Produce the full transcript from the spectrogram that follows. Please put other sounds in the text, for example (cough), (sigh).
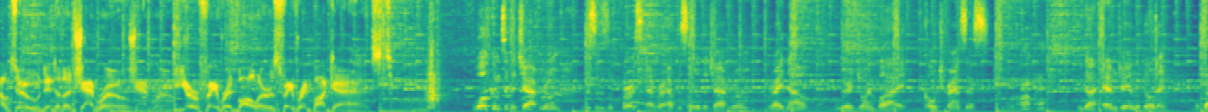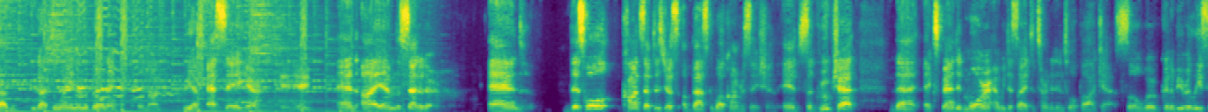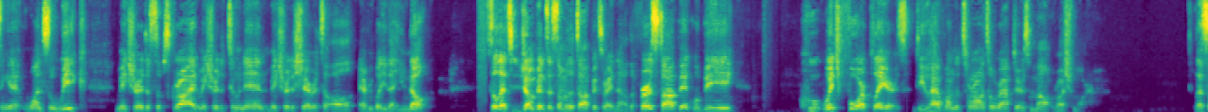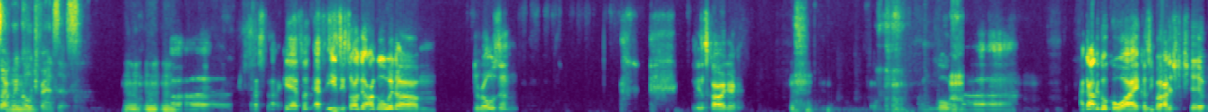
now tuned into the chat room. Chat room. Your favorite baller's favorite podcast. Welcome to the chat room. This is the first ever episode of the chat room. Right now, we're joined by Coach Francis. What's going on, man? We got MJ in the building. What's happening? We got Dwayne in the building. Going on? We have SA here. Hey, hey. And I am the senator. And this whole concept is just a basketball conversation. It's a group chat that expanded more, and we decided to turn it into a podcast. So we're going to be releasing it once a week. Make sure to subscribe, make sure to tune in, make sure to share it to all everybody that you know. So let's jump into some of the topics right now. The first topic will be who which four players do you have on the Toronto Raptors Mount Rushmore? Let's start with Hmm. Coach Francis. Mm-mm-mm. Uh, that's yeah. So that's easy. So I'll go. I'll go with um, DeRozan, (laughs) Vince Carter. (laughs) I'm going. Uh, I got to go Kawhi because he brought a ship.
